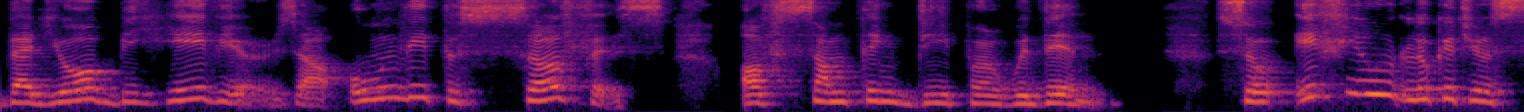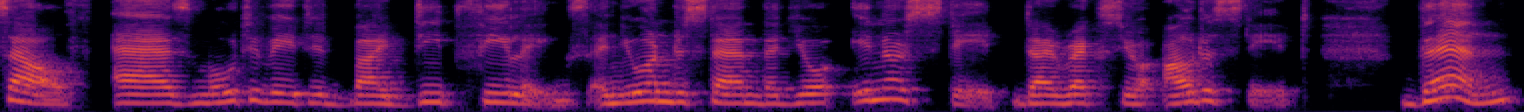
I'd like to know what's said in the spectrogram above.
that your behaviors are only the surface of something deeper within. So if you look at yourself as motivated by deep feelings and you understand that your inner state directs your outer state, then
